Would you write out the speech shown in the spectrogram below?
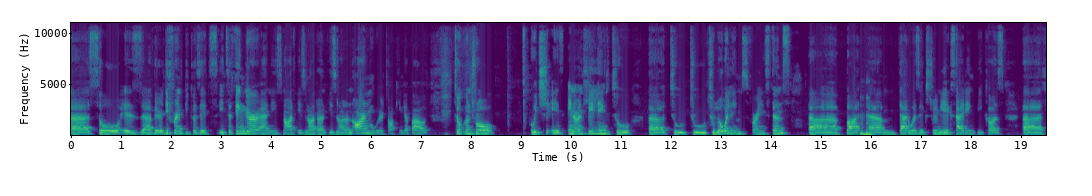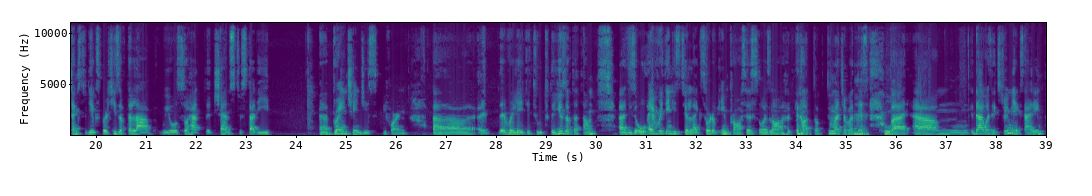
uh, so is uh, very different because it's it's a finger and is not is not an is not an arm. We're talking about toe control, which is inherently linked to uh, to to to lower limbs, for instance. Uh, but mm-hmm. um, that was extremely exciting because uh, thanks to the expertise of the lab, we also had the chance to study uh, brain changes before uh, related to, to the use of the thumb. Uh, this all, everything is still like sort of in process, so I not cannot talk too much about mm, this. Cool. But um, that was extremely exciting.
